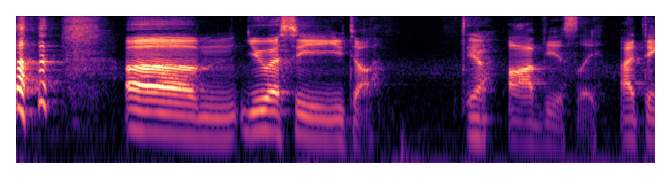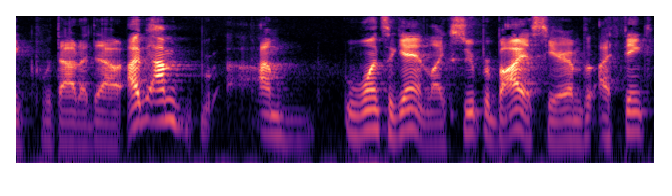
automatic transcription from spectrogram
um, USC, Utah. Yeah, obviously. I think without a doubt. I, I'm I'm once again like super biased here. I'm, I think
